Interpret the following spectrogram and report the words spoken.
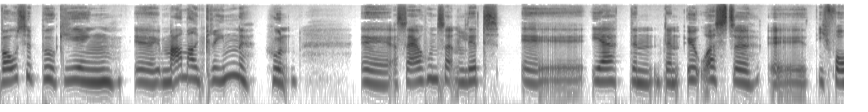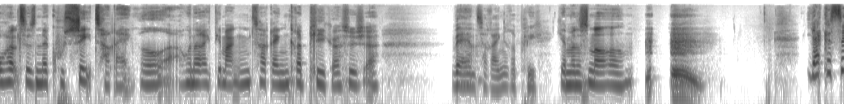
vovsebugging, øh, meget, meget grinende hund. Øh, og så er hun sådan lidt, øh, ja, den, den øverste øh, i forhold til sådan at kunne se terrænet, og hun har rigtig mange terrænreplikker, synes jeg. Hvad er en terrænreplik? Jamen sådan noget, Jeg kan se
